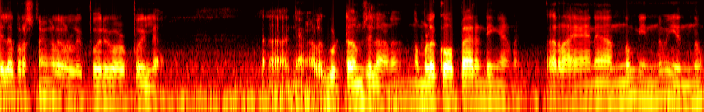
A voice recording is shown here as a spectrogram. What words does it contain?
ചില പ്രശ്നങ്ങളേ ഉള്ളൂ. ഇപ്പോൾ ഒരു കുഴപ്പമില്ല. ഞങ്ങൾ ഗുഡ് ടേംസിലാണ് നമ്മൾ കോ പാരന്റിങ് ആണ്. റയാന അന്നും ഇന്നും എന്നും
